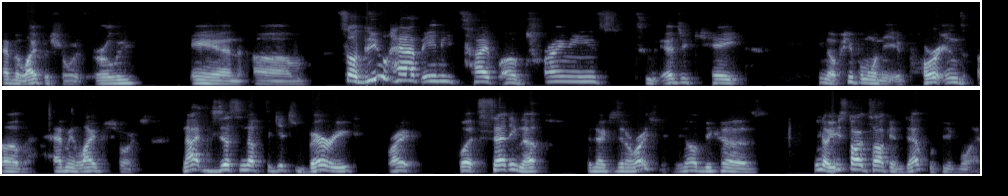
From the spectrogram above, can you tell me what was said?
having life insurance early, and um, So, do you have any type of trainings to educate, you know, people on the importance of having life insurance? Not just enough to get you buried, right? But setting up the next generation, you know, because you know, you start talking death with people and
